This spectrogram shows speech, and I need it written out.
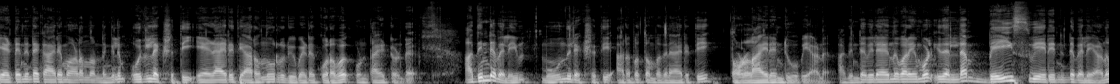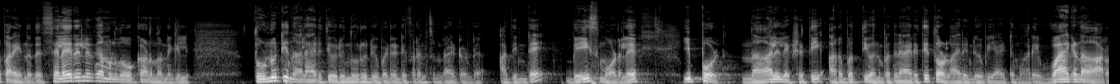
കേട്ടനിന്റെ കാര്യമാണെന്നുണ്ടെങ്കിലും ഒരു ലക്ഷത്തി ഏഴായിരത്തി അറുന്നൂറ് രൂപയുടെ കുറവ് ഉണ്ടായിട്ടുണ്ട്. അതിന്റെ വിലയും മൂന്ന് ലക്ഷത്തി അറുപത്തൊമ്പതിനായിരത്തി തൊള്ളായിരം രൂപയാണ്. അതിന്റെ വില എന്ന് പറയുമ്പോൾ ഇതെല്ലാം ബേസ് വേരിയന്റിന്റെ വിലയാണ് പറയുന്നത്. സെലറിൽ നമ്മൾ നോക്കുകയാണെന്നുണ്ടെങ്കിൽ തൊണ്ണൂറ്റി നാലായിരത്തി ഒരുന്നൂറ് രൂപയുടെ ഡിഫറൻസ് ഉണ്ടായിട്ടുണ്ട്. അതിന്റെ ബേസ് മോഡൽ ഇപ്പോൾ നാല് ലക്ഷത്തി അറുപത്തി ഒൻപതിനായിരത്തി തൊള്ളായിരം രൂപയായിട്ട് മാറി. വാഗണാർ.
